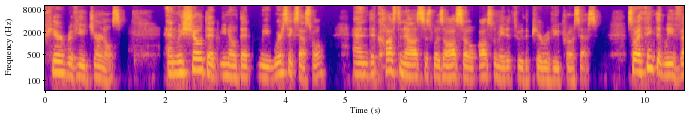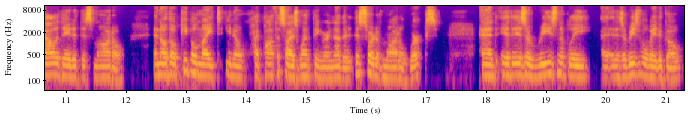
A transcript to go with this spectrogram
peer reviewed journals. And we showed that, you know, that we were successful and the cost analysis was also, also made it through the peer review process. So I think that we've validated this model. And although people might, you know, hypothesize one thing or another, this sort of model works. And it is a reasonably, it is a reasonable way to go,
